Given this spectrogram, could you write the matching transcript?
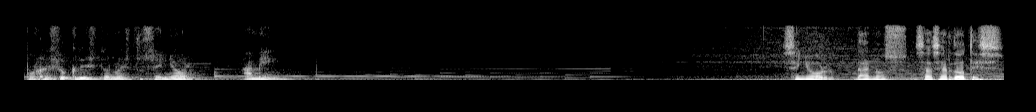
Por Jesucristo nuestro Señor. Amén. Señor, danos sacerdotes.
